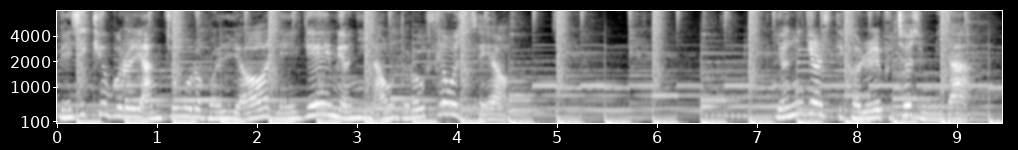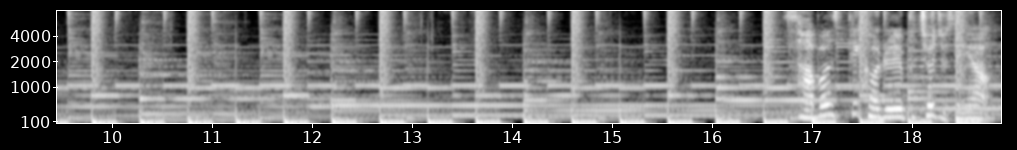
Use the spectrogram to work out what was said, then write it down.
매직 큐브를 양쪽으로 벌려 4개의 면이 나오도록 세워주세요. 연결 스티커를 붙여줍니다. (4번) 스티커를 붙여주세요.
